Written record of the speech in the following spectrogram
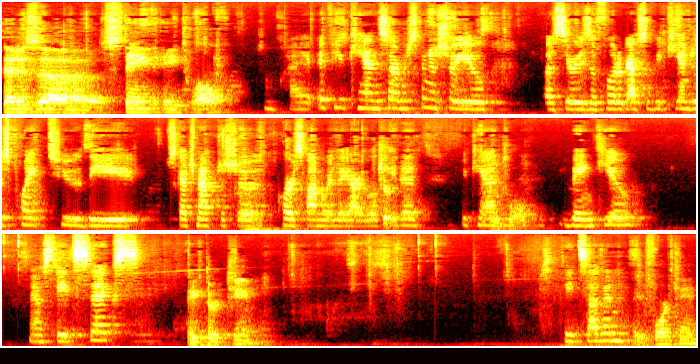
That is, uh, stained A twelve. Okay, if you can, so I'm just gonna show you a series of photographs. If you can, just point to the sketch map just to correspond where they are located. If you can, A12. thank you. Now state six, A thirteen, state seven, A fourteen,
